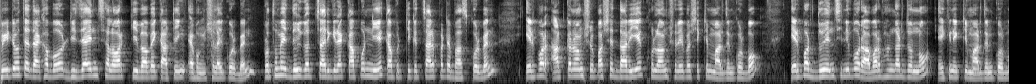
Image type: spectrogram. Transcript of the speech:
ভিডিওতে দেখাবো ডিজাইন, সালোয়ার কীভাবে কাটিং এবং সেলাই করবেন। প্রথমে দুই গজ চার গিরা কাপড় নিয়ে কাপড়টিকে চার পাটে ভাঁজ করবেন। এরপর আটকানো অংশের পাশে দাঁড়িয়ে খোলা অংশের এই পাশে একটি মার্জিন করব। এরপর দুই ইঞ্চি নিব রাবার ভাঙার জন্য, এখানে একটি মার্জিন করব।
